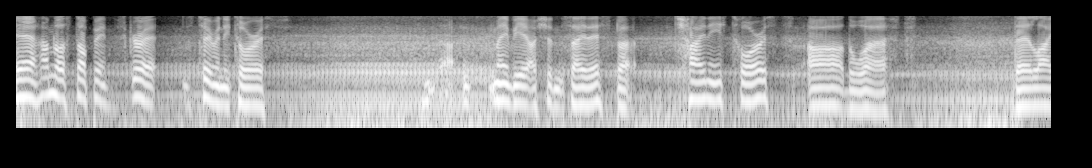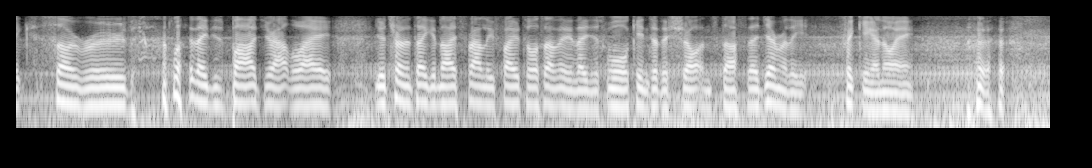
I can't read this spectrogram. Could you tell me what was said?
yeah, I'm not stopping. Screw it. There's too many tourists. Uh, maybe I shouldn't say this, but Chinese tourists are the worst. They're like so rude. they just barge you out the way. You're trying to take a nice family photo or something, and they just walk into the shot and stuff. They're generally freaking annoying.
